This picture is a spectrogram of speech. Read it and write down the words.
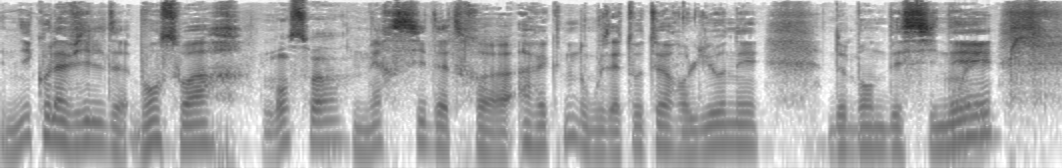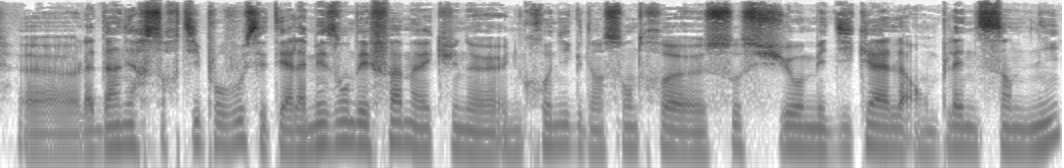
Nicolas Wilde, bonsoir. Bonsoir. Merci d'être avec nous vous êtes auteur lyonnais de bande dessinée. Euh, la dernière sortie pour vous, c'était à la Maison des Femmes avec une, une chronique d'un centre euh, socio-médical en pleine Saint-Denis.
